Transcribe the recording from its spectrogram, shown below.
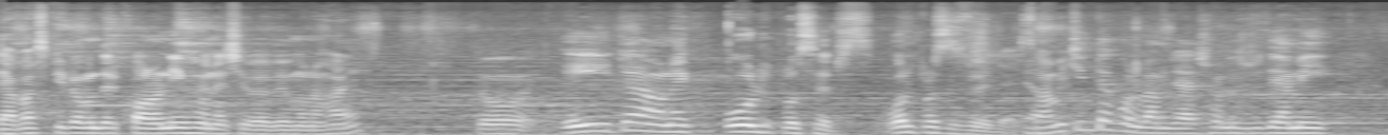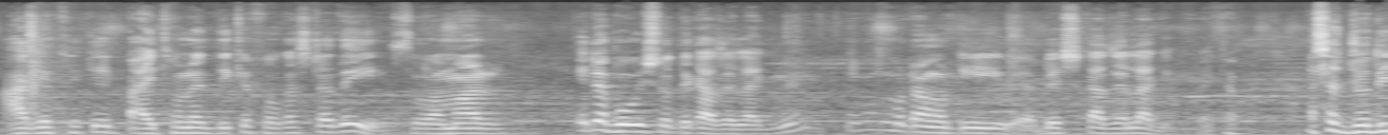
জাভা স্ক্রিপ্ট আমাদের করণীয় হয় না সেভাবে মনে হয়। তো এইটা অনেক ওল্ড প্রসেস ওল্ড প্রসেস হয়ে যায়। তো আমি চিন্তা করলাম যে আসলে যদি আমি আগে থেকে পাইথনের দিকে ফোকাসটা দিই সো আমার এটা ভবিষ্যতে কাজে লাগবে এবং মোটামুটি বেশ কাজে লাগে। আচ্ছা যদি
